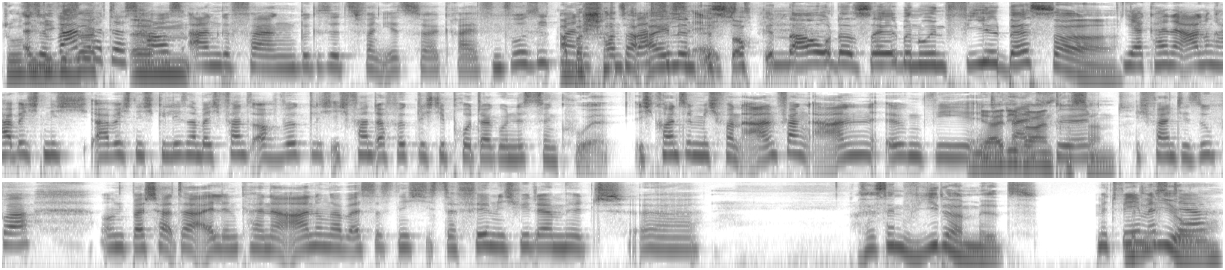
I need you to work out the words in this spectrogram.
Josie, also wann gesagt, hat das ähm, Haus angefangen, Besitz von ihr zu ergreifen? Wo sieht man aber Shutter Island ist, ist, doch genau dasselbe, nur in viel besser. Ja, keine Ahnung, habe ich nicht, habe ich nicht gelesen, aber ich fand auch wirklich, ich fand auch wirklich die Protagonistin cool. Ich konnte mich von Anfang an irgendwie in Ja, die war reinfühlen. interessant. Ich fand die super und bei Shutter Island keine Ahnung, aber ist es nicht, ist der Film nicht wieder mit, äh, Was ist denn wieder mit? mit wem mit ist der?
